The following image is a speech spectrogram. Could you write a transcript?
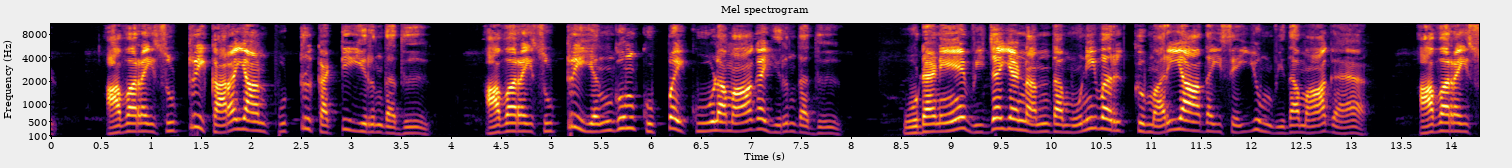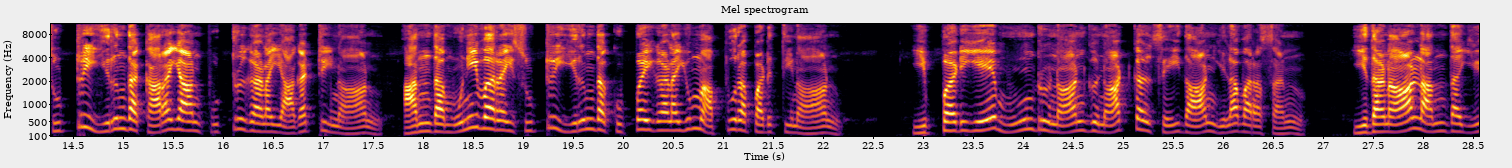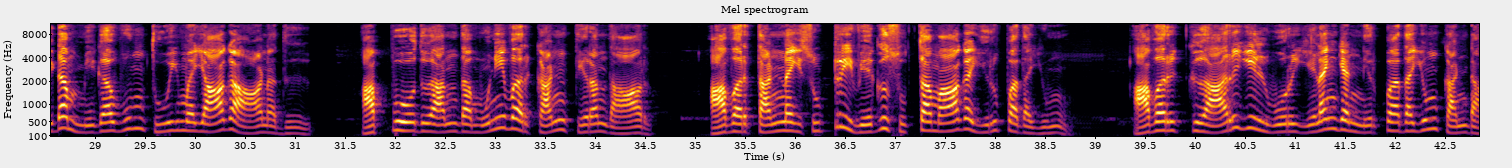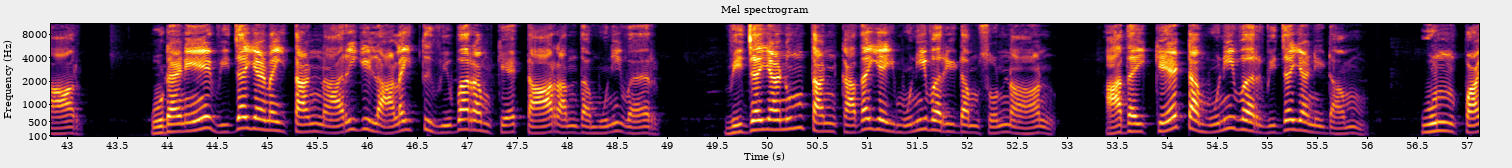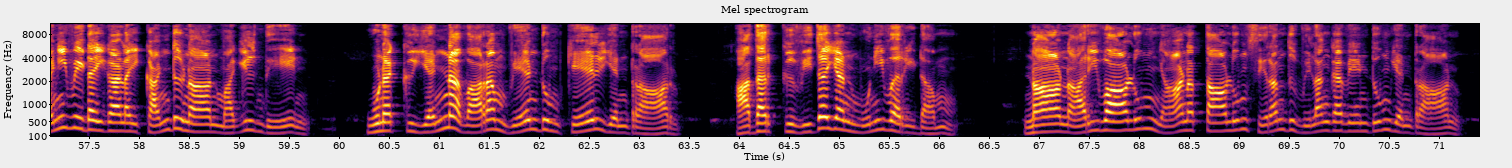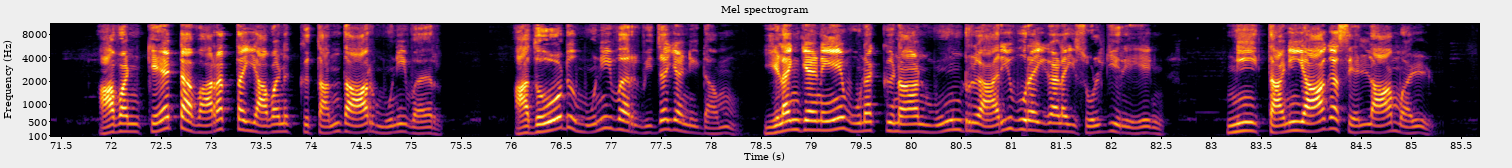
அவரை சுற்றி கரையான் புற்று கட்டியிருந்தது. அவரை சுற்றி எங்கும் குப்பை கூலமாக இருந்தது. உடனே விஜயன் அந்த முனிவருக்கு மரியாதை செய்யும் விதமாக அவரை சுற்றி இருந்த கரையான் புற்றுகளை அகற்றினான். அந்த முனிவரை சுற்றி இருந்த குப்பைகளையும் அப்புறப்படுத்தினான். இப்படியே மூன்று நான்கு நாட்கள் செய்தான் இளவரசன். இதனால் அந்த இடம் மிகவும் தூய்மையாக ஆனது. அப்போது அந்த முனிவர் கண் திறந்தார். அவர் தன்னை சுற்றி வெகு சுத்தமாக இருப்பதையும் அவருக்கு அருகில் ஒரு இளைஞன் நிற்பதையும் கண்டார். உடனே விஜயனை தன் அருகில் அழைத்து விவரம் கேட்டார் அந்த முனிவர். விஜயனும் தன் கதையை முனிவரிடம் சொன்னான். அதை கேட்ட முனிவர் விஜயனிடம் உன் பணிவிடைகளை கண்டு நான் மகிழ்ந்தேன். உனக்கு என்ன வரம் வேண்டும் கேள் என்றார். அதற்கு விஜயன் முனிவரிடம் நான் அறிவாலும் ஞானத்தாலும் சிறந்து விளங்க வேண்டும் என்றான். அவன் கேட்ட வரத்தை அவனுக்கு தந்தார் முனிவர். அதோடு முனிவர் விஜயனிடம் இளைஞனே உனக்கு நான் மூன்று அறிவுரைகளை சொல்கிறேன். நீ தனியாக செல்லாமல்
